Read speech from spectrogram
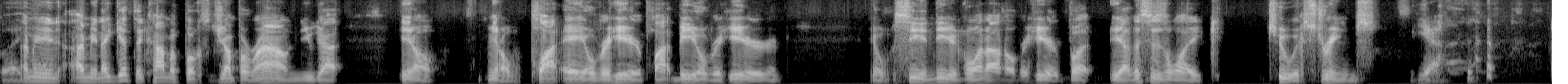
but I mean, I mean, I get the comic books jump around. You got, you know, you know, plot A over here, plot B over here, and you know, C and D are going on over here. But yeah, this is like two extremes. yeah.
